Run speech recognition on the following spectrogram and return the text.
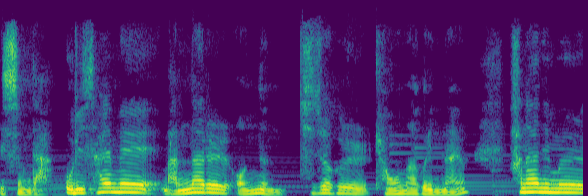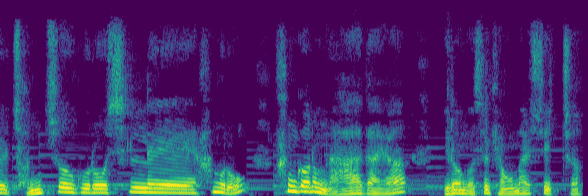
있습니다. 우리 삶의 만나를 얻는 기적을 경험하고 있나요? 하나님을 전적으로 신뢰함으로 한 걸음 나아가야 이런 것을 경험할 수 있죠.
